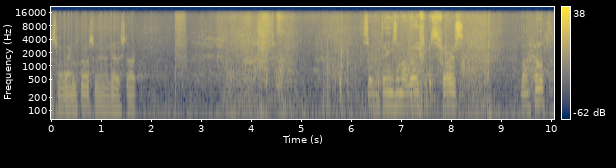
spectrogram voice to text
Just my random thoughts, man. I gotta start certain things in my life as far as my health.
